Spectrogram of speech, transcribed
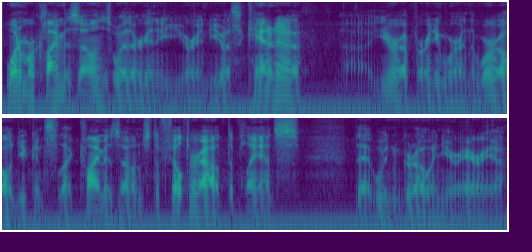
one or more climate zones, whether you're in the US or Canada, uh, Europe or anywhere in the world, you can select climate zones to filter out the plants that wouldn't grow in your area.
